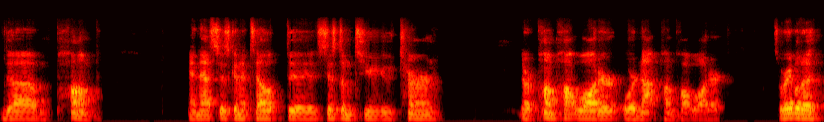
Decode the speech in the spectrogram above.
the pump. And that's just gonna tell the system to turn or pump hot water or not pump hot water. So we're able to,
